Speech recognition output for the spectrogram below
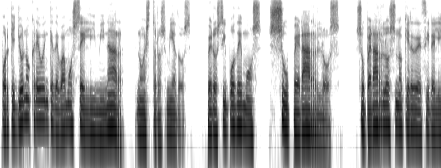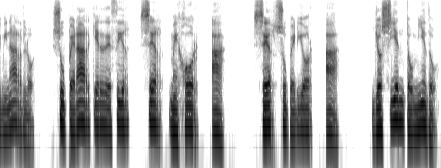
porque yo no creo en que debamos eliminar nuestros miedos, pero sí podemos superarlos. Superarlos no quiere decir eliminarlo. Superar quiere decir ser mejor a, ser superior a. Yo siento miedo,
